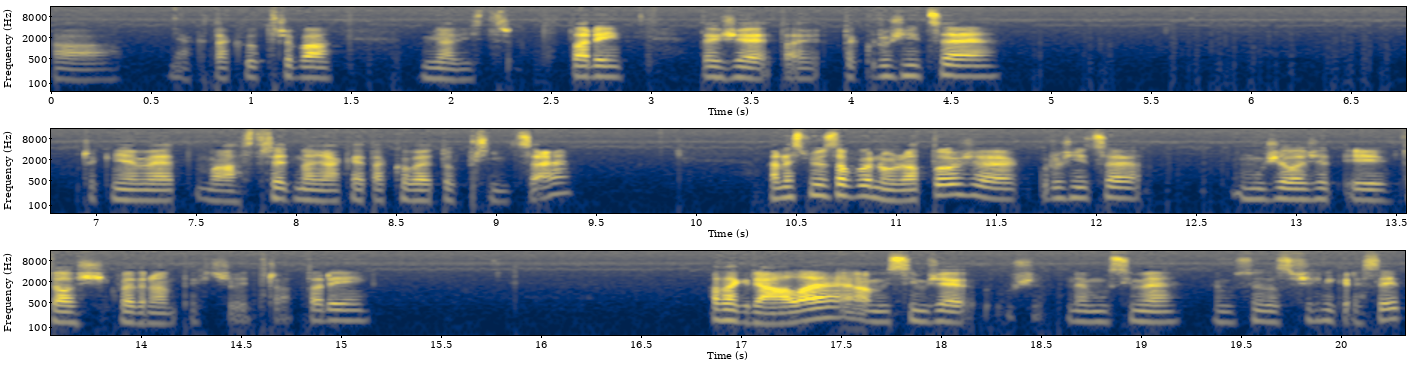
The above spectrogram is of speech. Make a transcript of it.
a jak takto třeba, měla výstřed tady. Takže ta, ta kružnice, řekněme, má střed na nějaké takovéto přímce. A nesmíme zapomenout na to, že kružnice může ležet i v dalších kvadrantech, čili třeba tady a tak dále. A myslím, že už nemusíme, nemusíme zase všechny kreslit.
